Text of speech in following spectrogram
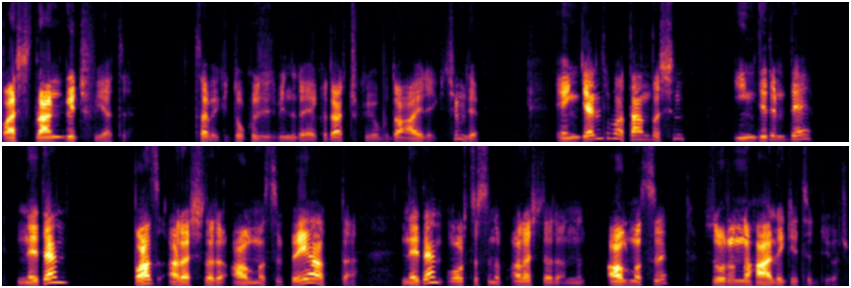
başlangıç fiyatı. Tabii ki 900 bin liraya kadar çıkıyor. Bu da ayrı. Şimdi engelli vatandaşın indirimde neden baz araçları alması veyahut da neden orta sınıf araçlarının alması zorunlu hale getiriliyor.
